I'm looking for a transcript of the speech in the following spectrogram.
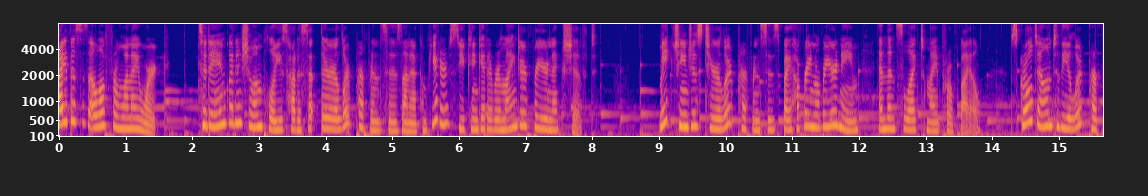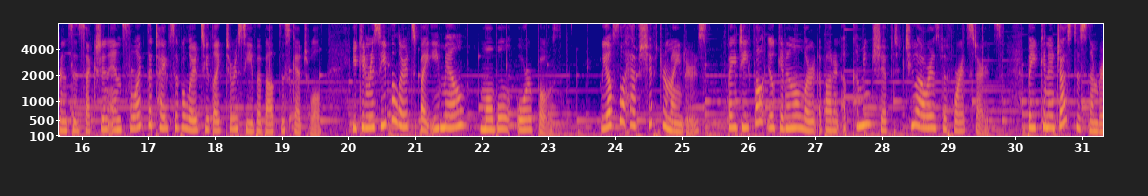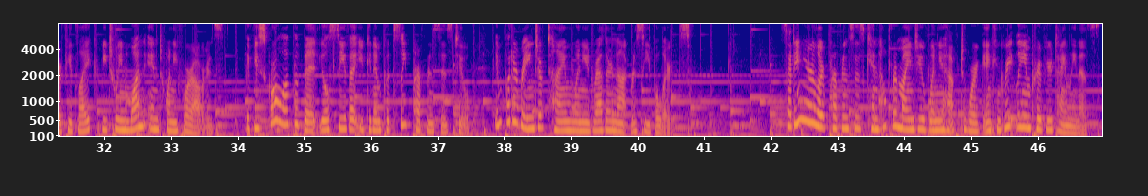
Hi, this is Ella from When I Work. Today I'm going to show employees how to set their alert preferences on a computer so you can get a reminder for your next shift. Make changes to your alert preferences by hovering over your name and then select My Profile. Scroll down to the Alert Preferences section and select the types of alerts you'd like to receive about the schedule. You can receive alerts by email, mobile, or both. We also have shift reminders. By default, you'll get an alert about an upcoming shift two hours before it starts, but you can adjust this number if you'd like between 1 and 24 hours. If you scroll up a bit, you'll see that you can input sleep preferences too. Input a range of time when you'd rather not receive alerts. Setting your alert preferences can help remind you of when you have to work and can greatly improve your timeliness.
